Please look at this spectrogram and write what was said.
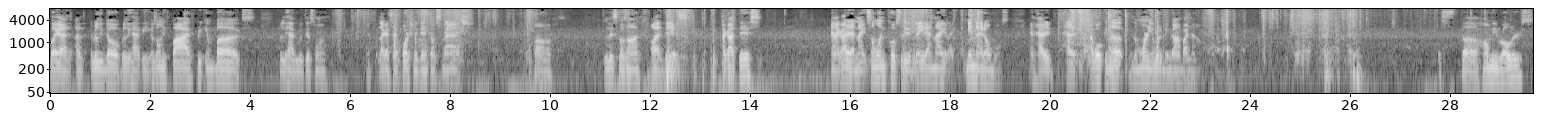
But yeah, I really dope. Really happy. It was only five freaking bucks. Really happy with this one. Like I said, fortunately, didn't come smash. Uh, the list goes on. Oh yeah, this. I got this, and I got it at night. Someone posted it late at night, like midnight almost, and had it. Had it, I woken up in the morning, it would have been gone by now. It's the homie rollers.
